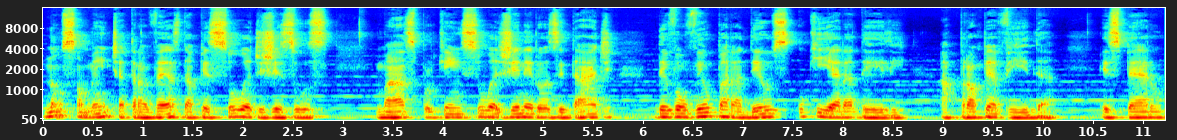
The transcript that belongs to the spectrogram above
não somente através da pessoa de Jesus, mas porque em sua generosidade devolveu para Deus o que era dele, a própria vida. Espero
